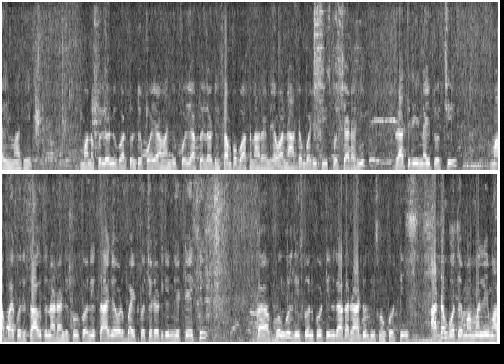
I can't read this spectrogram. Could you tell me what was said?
లైన్ మాది. మొన్న పిల్లోడిని కొడుతుంటే పోయామండి. పోయి ఆ పిల్లోడిని చంపబోతున్నారండి. వాడిని అడ్డం పడి తీసుకొచ్చాడని రాత్రి నైట్ వచ్చి మా అబ్బాయి కొద్దిగా తాగుతున్నాడండి కూకొని తాగేవాడు బయటకు వచ్చేటప్పటికి నెట్టేసి ఒక బొంగులు తీసుకొని కొట్టింది కాక రాడ్డులు తీసుకొని కొట్టి అడ్డం పోతే మమ్మల్ని మా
